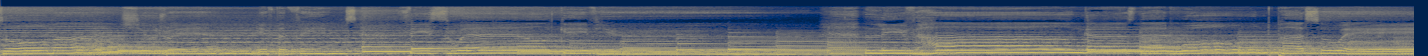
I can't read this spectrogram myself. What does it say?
So, my children, if the things this world gave you. Leave hungers that won't pass away,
